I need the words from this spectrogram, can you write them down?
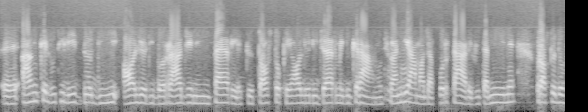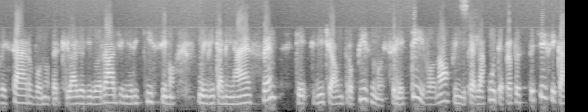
eh, anche l'utilizzo di olio di borragine in perle piuttosto che olio di germe di grano, cioè uh-huh. andiamo ad apportare vitamine proprio dove servono, perché l'olio di borragine è ricchissimo di vitamina F che si dice ha un tropismo selettivo, no? quindi sì. per la cute proprio specifica,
